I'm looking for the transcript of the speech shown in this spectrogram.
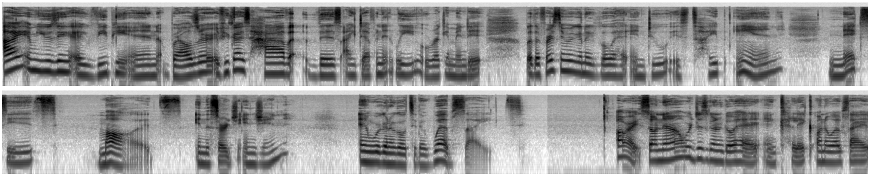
I am using a VPN browser. If you guys have this, I definitely recommend it. But the first thing we're gonna go ahead and do is type in Nexus mods in the search engine. And we're gonna go to the website. All right, so now we're just gonna go ahead and click on the website.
